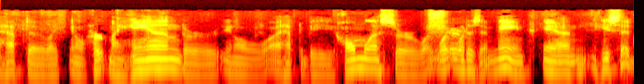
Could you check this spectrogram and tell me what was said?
have to like, you know, hurt my hand or, you know, I have to be homeless or what, sure. what, what does it mean? And he said,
